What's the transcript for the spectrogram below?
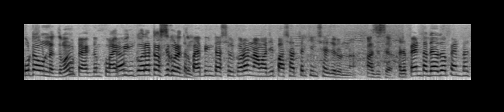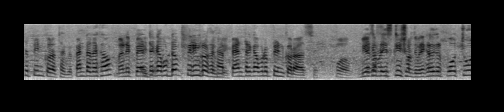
কোটা অন্য একদম হ্যাঁ? ওটা একদম পাইপিং করা টাসে করা একদম? পাইপিং টাসেল করা নামাজি পাঁচ হাতের কিং সাইজের ওন্না আচ্ছা আচ্ছা। আচ্ছা প্যান্টটা দেওয়া দাও প্যান্টটা হচ্ছে প্রিন্ট করা থাকবে। প্যান্টটা দেখাও। মানে প্যান্টের কাপড়টা প্রিন্ট করা হ্যাঁ প্যান্টের কাপড়ে প্রিন্ট করা আছে। ওয়াও বিয়াস আপনারা স্ক্রিনশট দেবেন এখানে প্রচুর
